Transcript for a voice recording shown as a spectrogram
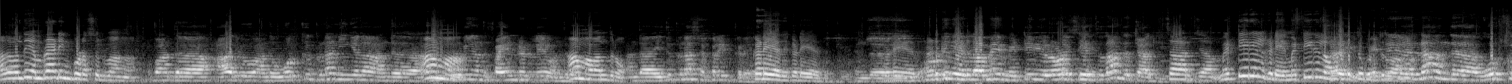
அதை வந்து எம்ப்ராய்டிங் போட சொல்லுவாங்க. அந்த அது அந்த ஒர்க்குக்குனா நீங்க தான் அந்த ஆமா. அந்த ஃபைவ் ஹண்ட்ரட்லயே வந்து ஆமாம் வந்துடும் அந்த இதுக்குனா செப்பரேட் கிடையாது. கிடையாது கிடையாது. கிடையாது. எல்லாமே மெட்டீரியலோட சேர்த்து தான் அந்த சார்ஜ் சார்ஜா மெட்டீரியல் கிடையாது. மெட்டீரியல் அவங்க எடுத்து கொடுத்துருவாங்க. அந்த ஒர்க்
